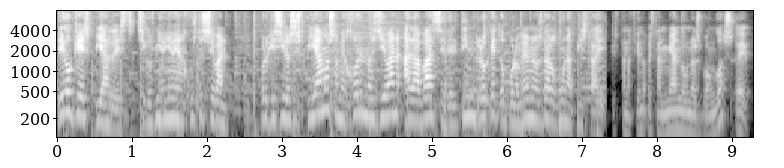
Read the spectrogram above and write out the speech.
Tengo que espiarles, chicos, mira, mira, mira, justo se van Porque si los espiamos, a lo mejor nos llevan a la base del Team Rocket O por lo menos nos da alguna pista ¿Qué están haciendo? ¿Están mirando unos bongos? Eh,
